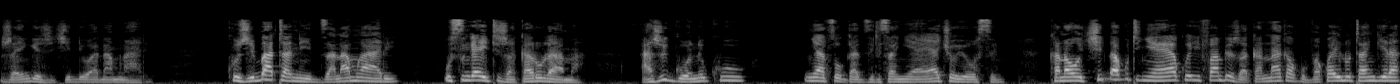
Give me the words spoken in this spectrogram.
zvainge zvichidiwa namwari. Kuzvibatanidza namwari usingaiti zvakarurama hazvigoni kunyatsogadzirisa nyaya yacho yose. Kana uchida kuti nyaya yako ifambe zvakanaka kubva kwainotangira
